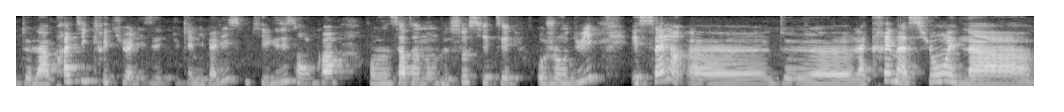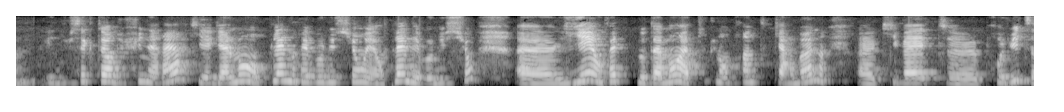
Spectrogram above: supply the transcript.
de la pratique ritualisée du cannibalisme, qui existe encore dans un certain nombre de sociétés aujourd'hui, et celle euh, de euh, la crémation et, de la, du secteur du funéraire, qui est également en pleine révolution et en pleine évolution, euh, liée en fait notamment à toute l'empreinte carbone qui va être produite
